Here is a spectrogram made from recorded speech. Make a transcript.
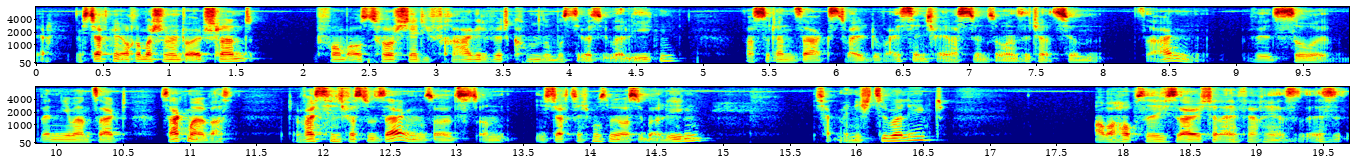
ja, ich dachte mir auch immer schon in Deutschland vorm Austausch, ja, die Frage, wird kommen, du musst dir was überlegen, was du dann sagst, weil du weißt ja nicht, was du in so einer Situation sagen willst. So, wenn jemand sagt, sag mal was, dann weißt du nicht, was du sagen sollst. Und ich dachte, ich muss mir was überlegen. Ich habe mir nichts überlegt. Aber hauptsächlich sage ich dann einfach, ja, es, es,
